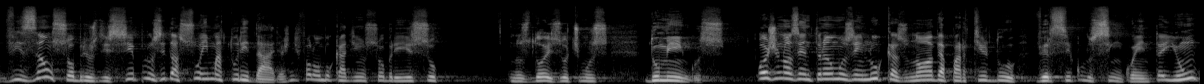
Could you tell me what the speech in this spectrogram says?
visão sobre os discípulos e da sua imaturidade. A gente falou um bocadinho sobre isso nos dois últimos domingos. Hoje nós entramos em Lucas 9, a partir do versículo 51,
